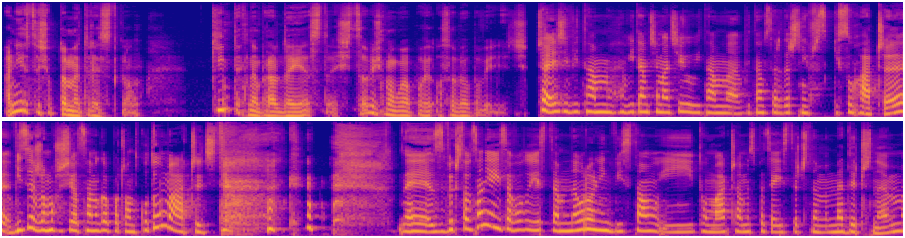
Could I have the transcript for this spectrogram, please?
a nie jesteś optometrystką. Kim tak naprawdę jesteś? Co byś mogła o sobie opowiedzieć? Cześć, witam, witam Cię Macieju, witam, witam serdecznie wszystkich słuchaczy. Widzę, że muszę się od samego początku tłumaczyć, tak? Z wykształcenia i zawodu jestem neurolingwistą i tłumaczem specjalistycznym medycznym.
